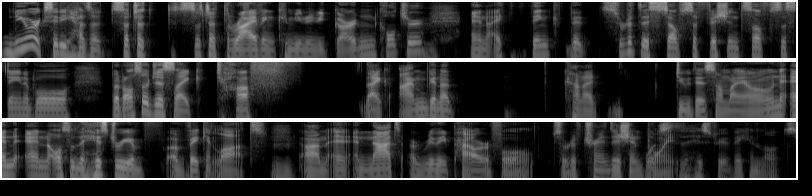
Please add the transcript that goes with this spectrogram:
New York City has a such a such a thriving community garden culture, Mhm. and I think that sort of this self sufficient, self sustainable, but also just like tough. Like I'm gonna kind of do this on my own, and and also the history of of vacant lots, Mhm. um, and and that's a really powerful sort of transition What's point. the history of vacant lots?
